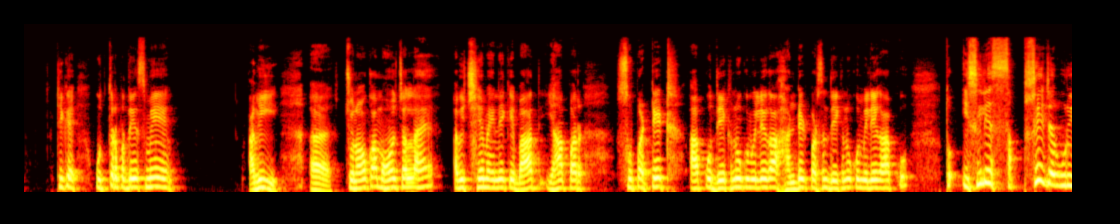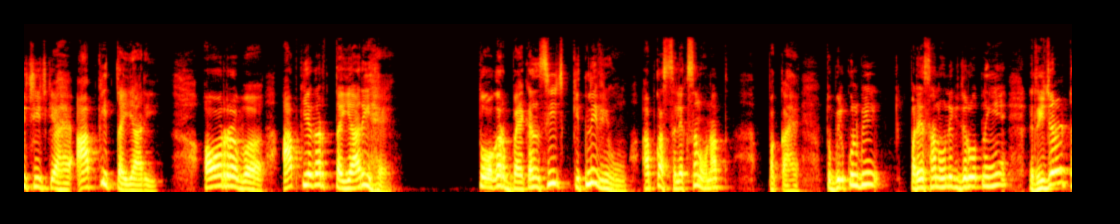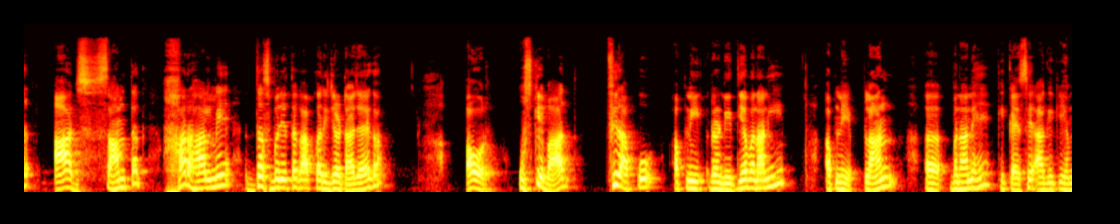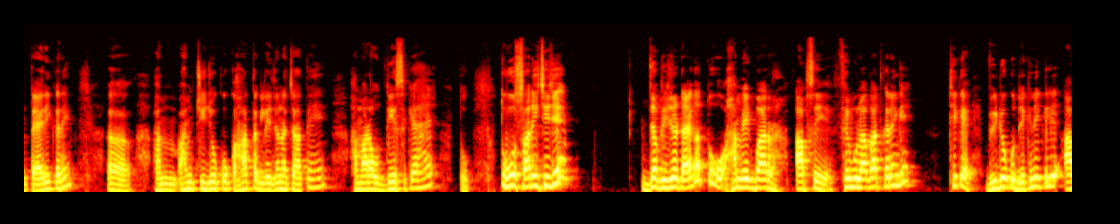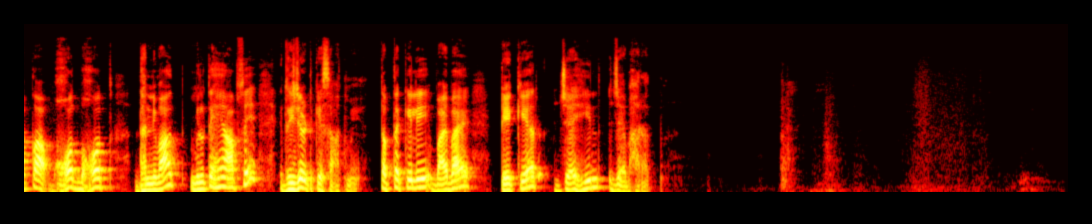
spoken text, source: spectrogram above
ठीक है? उत्तर प्रदेश में अभी चुनाव का माहौल चल रहा है। अभी छः महीने के बाद यहाँ पर सुपर टेट आपको देखने को मिलेगा, हंड्रेड परसेंट देखने को मिलेगा आपको। तो इसीलिए सबसे ज़रूरी चीज़ क्या है? आपकी तैयारी। और आपकी अगर तैयारी है तो अगर वैकेंसीज कितनी भी हों, आपका सिलेक्शन होना पक्का है। तो बिल्कुल भी परेशान होने की ज़रूरत नहीं है। रिज़ल्ट आज शाम तक, हर हाल में 10 बजे तक आपका रिज़ल्ट आ जाएगा। और उसके बाद फिर आपको अपनी रणनीतियाँ बनानी है, अपने प्लान बनाने हैं कि कैसे आगे की हम तैयारी करें। हम हम चीज़ों को कहाँ तक ले जाना चाहते हैं, हमारा उद्देश्य क्या है। तो तो वो सारी चीज़ें जब रिज़ल्ट आएगा तो हम एक बार आपसे फिर मुलाकात करेंगे, ठीक है। वीडियो को देखने के लिए आपका बहुत बहुत धन्यवाद। मिलते हैं आपसे रिज़ल्ट के साथ में। तब तक के लिए बाय बाय टेक केयर जय हिंद, जय भारत।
